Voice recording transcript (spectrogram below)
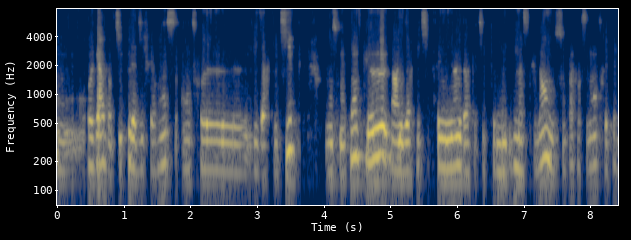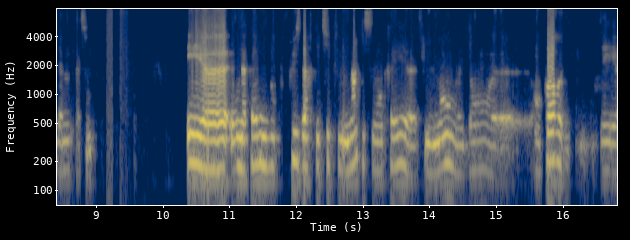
on regarde un petit peu la différence entre les archétypes, on se rend compte que dans les archétypes féminins et les archétypes masculins ne sont pas forcément traités de la même façon. Et euh, on a quand même beaucoup plus d'archétypes féminins qui sont ancrés finalement dans encore des,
